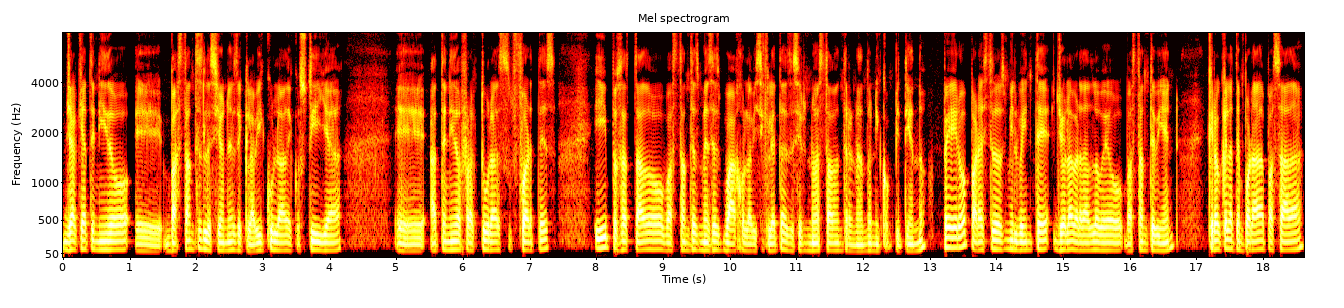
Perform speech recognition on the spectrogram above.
ya que ha tenido eh, bastantes lesiones de clavícula, de costilla, eh, ha tenido fracturas fuertes y pues ha estado bastantes meses bajo la bicicleta, es decir, no ha estado entrenando ni compitiendo. Pero para este 2020 yo la verdad lo veo bastante bien. Creo que la temporada pasada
